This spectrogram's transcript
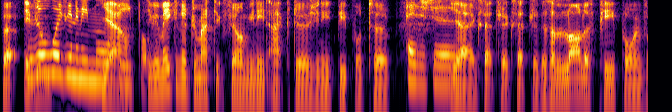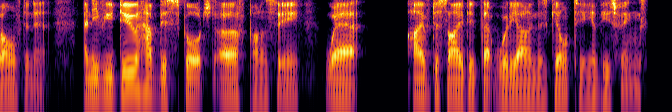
but There's always going to be more yeah, people, if you're making a dramatic film, you need actors, you need people to editors. yeah, etc., etc. There's a lot of people involved in it, and if you do have this scorched earth policy where I've decided that Woody Allen is guilty of these things,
